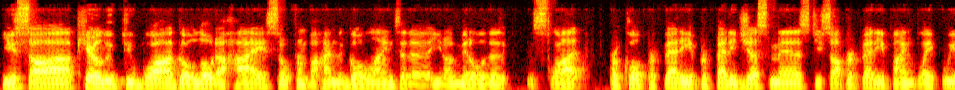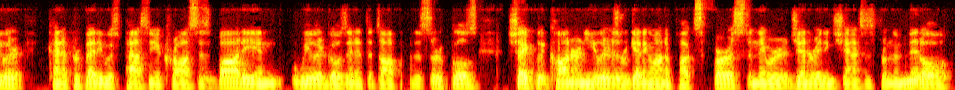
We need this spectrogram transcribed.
you saw Pierre Luc Dubois go low to high, so from behind the goal line to the you know middle of the slot for Cole Perfetti. Perfetti just missed. You saw Perfetti find Blake Wheeler kind of Perfetti was passing across his body, and Wheeler goes in at the top of the circles. Scheifele, Connor, and Ehlers were getting on onto pucks first, and they were generating chances from the middle.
